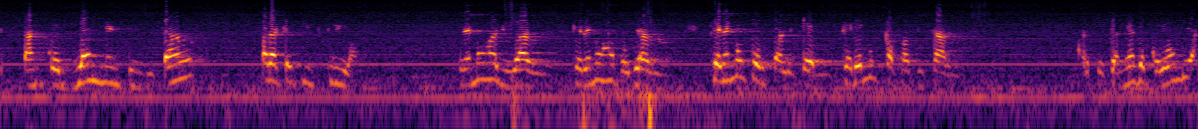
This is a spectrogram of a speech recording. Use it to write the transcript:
están cordialmente invitados para que se inscriban. Queremos ayudarlos, queremos apoyarlos, queremos fortalecerlos, queremos capacitarlos. Artesanías de Colombia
